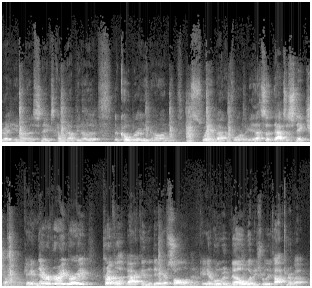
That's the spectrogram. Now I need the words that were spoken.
right. You know, the snakes coming up. You know, the, the cobra. You know, and he's swaying back and forth. Okay, that's a that's a snake charmer. Okay, and they were very very prevalent back in the day of Solomon. Okay, everyone would know what he's really talking about.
